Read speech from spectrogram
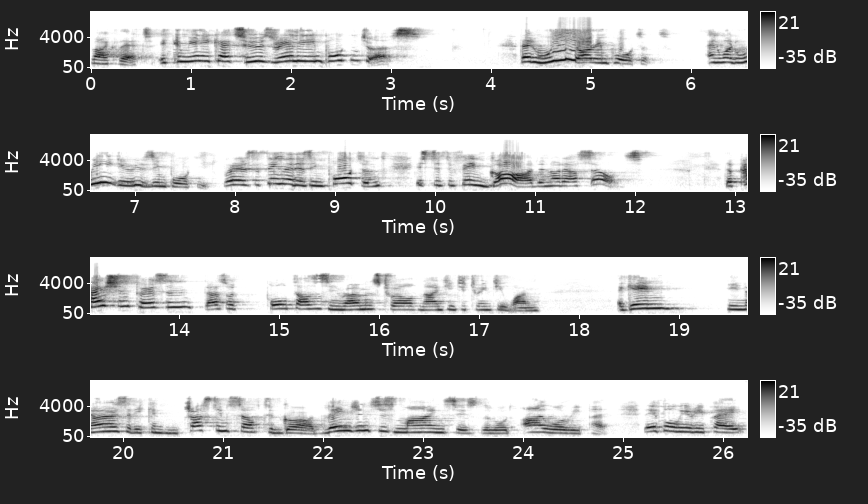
Like that. It communicates who's really important to us. That we are important. And what we do is important. Whereas the thing that is important is to defend God and not ourselves. The patient person does what Paul tells us in Romans 12 19 to 21. Again, he knows that he can trust himself to God. Vengeance is mine, says the Lord, I will repay. Therefore, we repay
